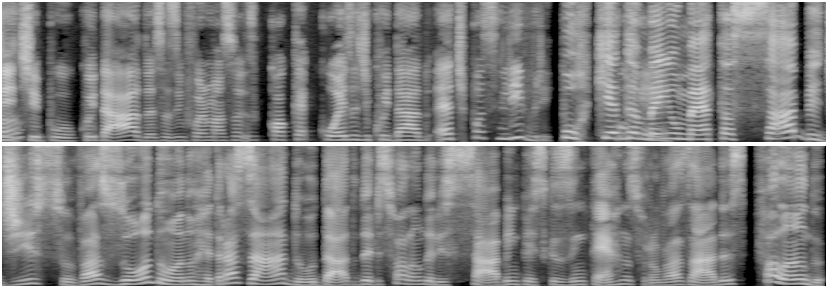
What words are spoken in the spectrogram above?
de tipo, cuidado, essas informações, qualquer coisa de cuidado. É tipo assim, livre. Porque Por também o Meta sabe disso. Vazou no ano retrasado o dado deles falando. Eles sabem, pesquisas internas foram vazadas, falando:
